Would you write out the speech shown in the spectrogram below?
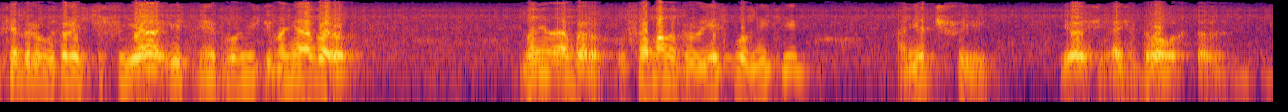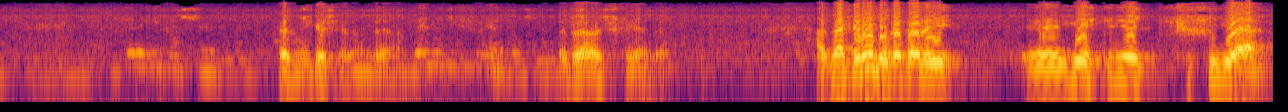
все рыбы, которые есть чешуя, есть у нее плавники, но не наоборот. Но не наоборот. У сама, например, есть плавники, а нет чешуи. И осетровых тоже. Это не кошерно, да. Это шхия, да. Однако рыба, которой э, есть у нее чешуя,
